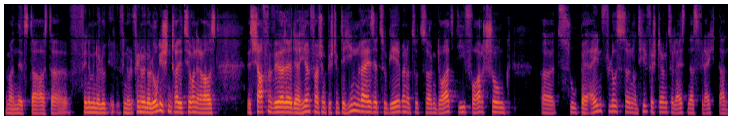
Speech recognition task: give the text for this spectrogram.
wenn man jetzt da aus der phänomenologischen Tradition heraus es schaffen würde, der Hirnforschung bestimmte Hinweise zu geben und sozusagen dort die Forschung äh, zu beeinflussen und Hilfestellung zu leisten, dass vielleicht dann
